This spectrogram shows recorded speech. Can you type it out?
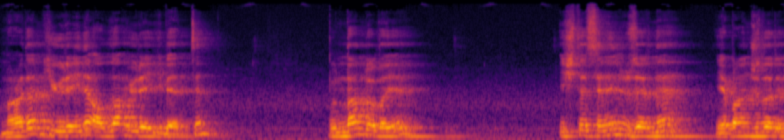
Madem ki yüreğini Allah yüreği gibi ettin, bundan dolayı işte senin üzerine yabancıları,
